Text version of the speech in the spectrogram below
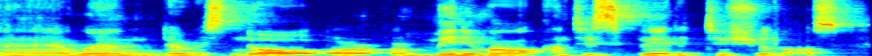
uh, when there is no or, or minimal anticipated tissue loss.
